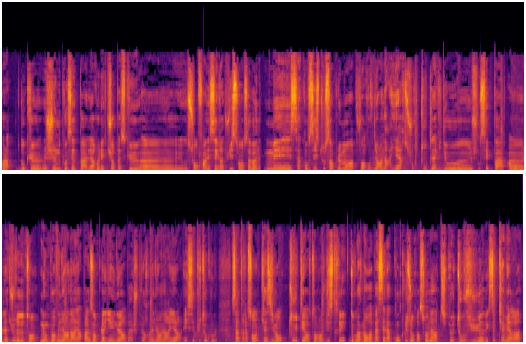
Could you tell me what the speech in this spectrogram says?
Voilà, donc euh, je ne possède pas la relecture parce que euh, soit on fait un essai gratuit, soit on s'abonne, mais ça consiste tout simplement à pouvoir revenir en arrière sur toute la vidéo, euh, je ne sais pas la durée de temps, mais on peut revenir en arrière. Par exemple, là il y a une heure, bah, je peux revenir en arrière et c'est plutôt cool. C'est intéressant, quasiment tout est enregistré. Donc maintenant on va passer à la conclusion parce qu'on a un petit peu tout vu avec cette caméra.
